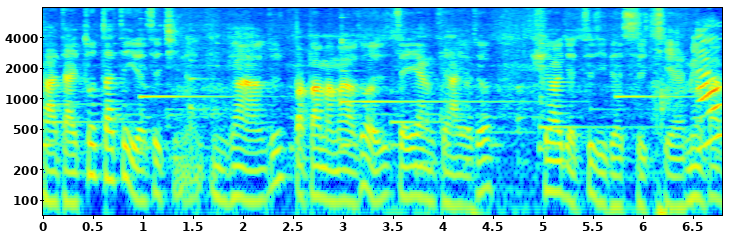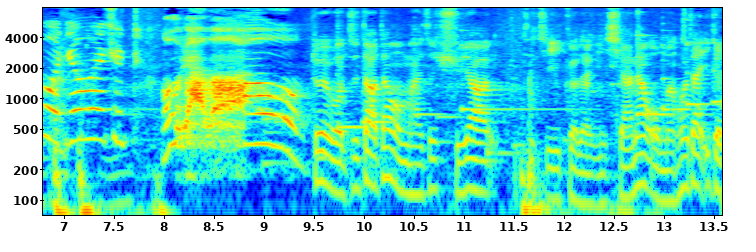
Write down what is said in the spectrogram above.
发呆，做他自己的事情呢。你看啊，就是爸爸妈妈有时候也是这样子啊，有时候需要一点自己的时间，没有办法。然后我就会去，我要哦。对，我知道，但我们还是需要自己一个人一下。那我们会在一个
